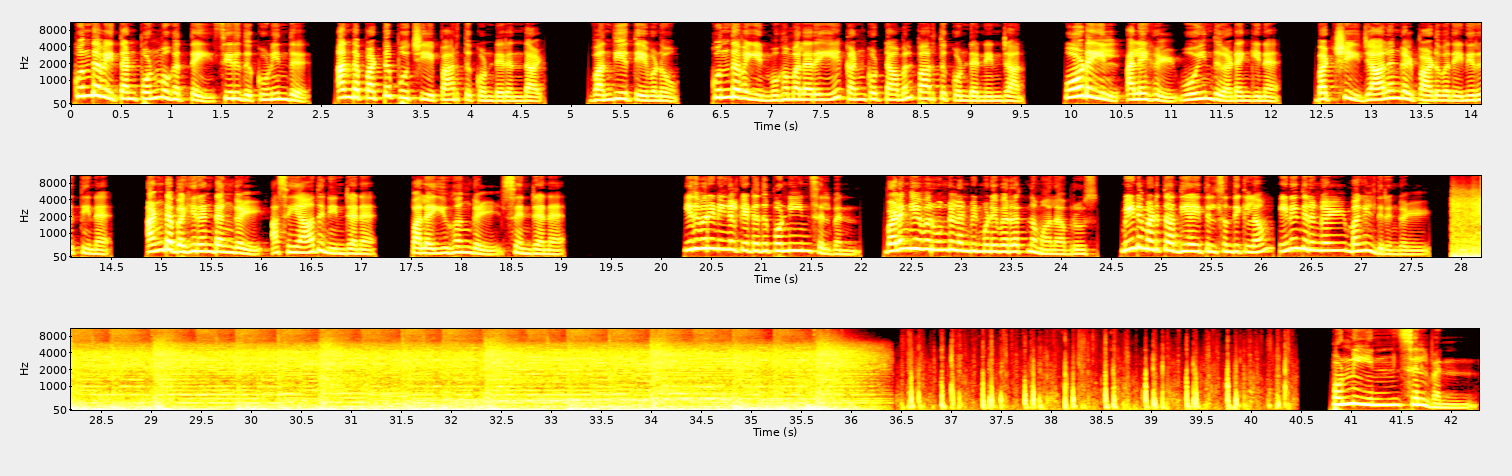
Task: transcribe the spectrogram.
குந்தவை தன் பொன்முகத்தை சிறிது குனிந்து அந்த பட்டுப்பூச்சியை பார்த்து கொண்டிருந்தாள். வந்தியத்தேவனோ குந்தவையின் முகமலரையே கண்கொட்டாமல் பார்த்து கொண்டு நின்றான். ஓடையில் அலைகள் ஓய்ந்து அடங்கின. பட்சி ஜாலங்கள் பாடுவதை நிறுத்தின. அண்ட பகிரண்டங்கள் அசையாது நின்றன. பல யுகங்கள் சென்றன. இதுவரை நீங்கள் கேட்டது பொன்னியின் செல்வன். வழங்கியவர் உங்கள் அன்பின் முனைவர் ரத்னமாலா புரூஸ். மீண்டும் அடுத்த அத்தியாயத்தில் சந்திக்கலாம். இணைந்திருங்கள் மகிழ்ந்திருங்கள். பொன்னியின் செல்வன்.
